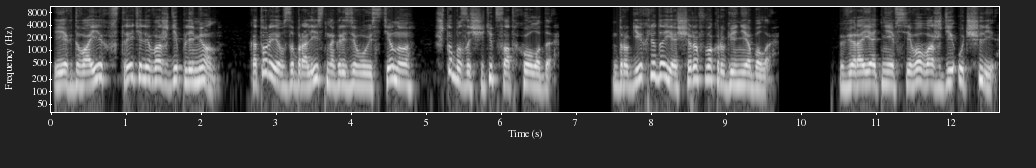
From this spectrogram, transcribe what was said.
Их двоих встретили вожди племён, которые взобрались на грязевую стену чтобы защититься от холода. Других людоящеров в округе не было. Вероятнее всего, вожди учли,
